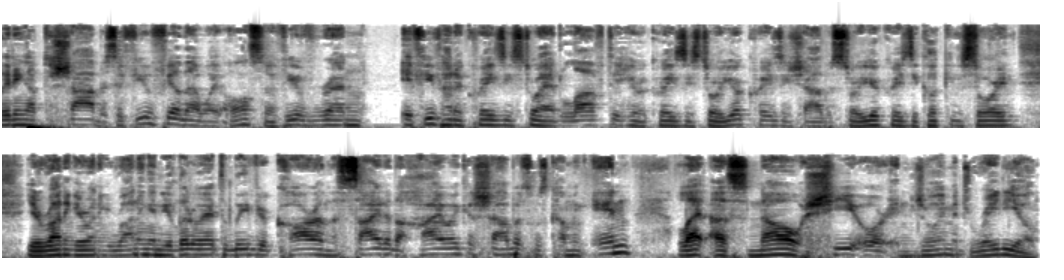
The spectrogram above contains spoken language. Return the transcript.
leading up to Shabbos. If you feel that way, also, if you've run if you've had a crazy story, I'd love to hear a crazy story. Your crazy Shabbos story, your crazy cooking story. You're running, you're running, running, and you literally had to leave your car on the side of the highway because Shabbos was coming in. Let us know. Shiur Enjoyment Radio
